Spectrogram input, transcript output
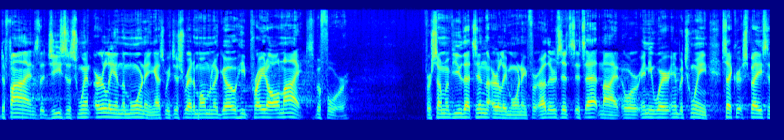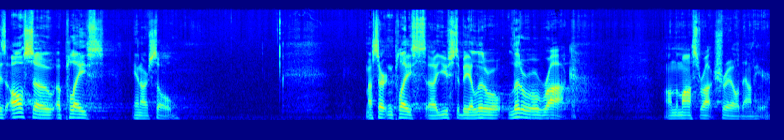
defines that Jesus went early in the morning. As we just read a moment ago, he prayed all night before. For some of you, that's in the early morning. For others, it's, it's at night or anywhere in between. Sacred space is also a place in our soul. My certain place uh, used to be a literal, literal rock on the Moss Rock Trail down here.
